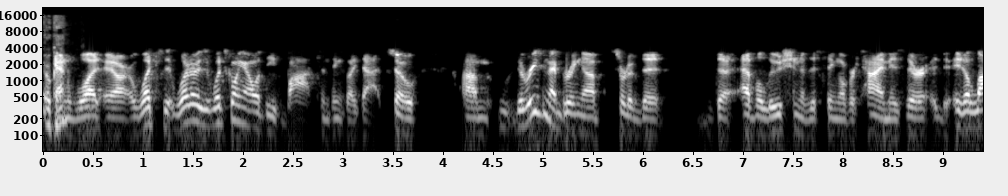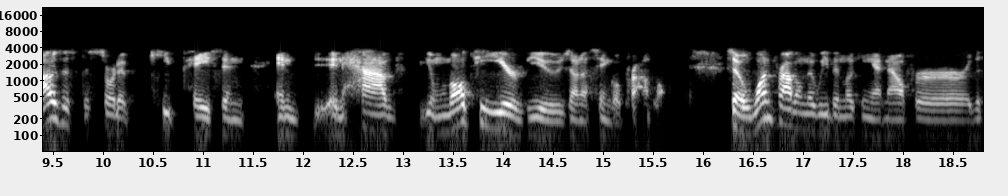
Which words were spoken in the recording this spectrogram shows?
okay. and what are what's what are what's going on with these bots and things like that so um, the reason i bring up sort of the the evolution of this thing over time is there it allows us to sort of keep pace and and and have you know multi-year views on a single problem so one problem that we've been looking at now for this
